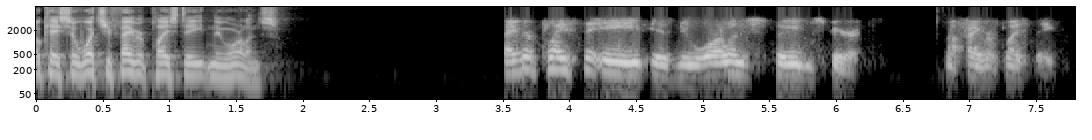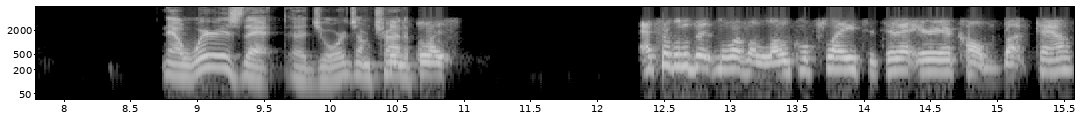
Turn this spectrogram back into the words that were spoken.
Okay, so what's your favorite place to eat in New Orleans? favorite place to eat is New Orleans Food and Spirits. My favorite place to eat. Now, where is that, uh, George? I'm trying to. Place. That's a little bit more of a local place. It's in an area called Bucktown.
